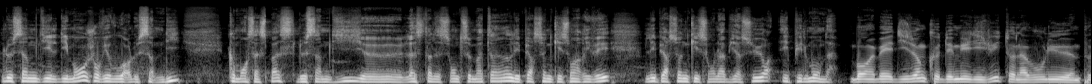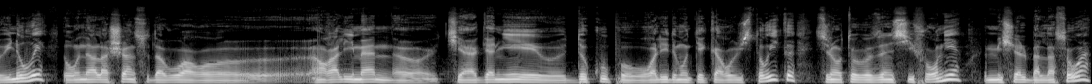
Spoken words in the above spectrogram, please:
le samedi et le dimanche. On vient voir le samedi. Comment ça se passe le samedi euh, L'installation de ce matin, les personnes qui sont arrivées, les personnes qui sont là, bien sûr, et puis le monde. Bon, eh ben, disons que 2018, on a voulu un peu innover. On a la chance d'avoir euh, un rallyman qui a gagné deux coupes au rallye de Monte-Carlo historique. C'est notre voisin Sifournier, Michel Baldassoa,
